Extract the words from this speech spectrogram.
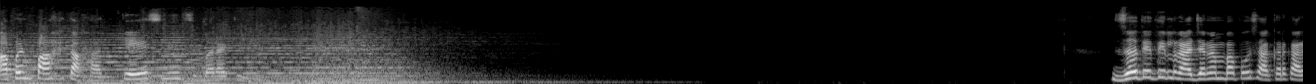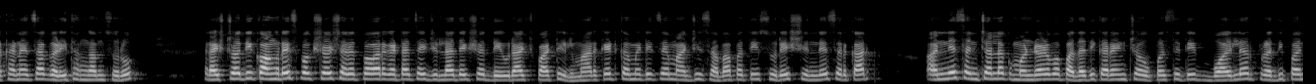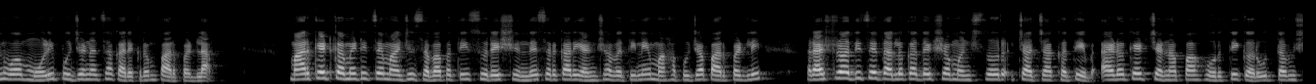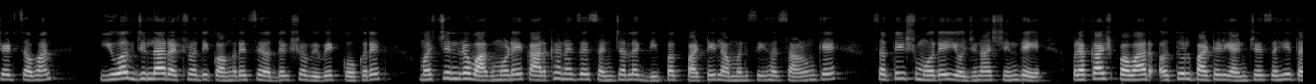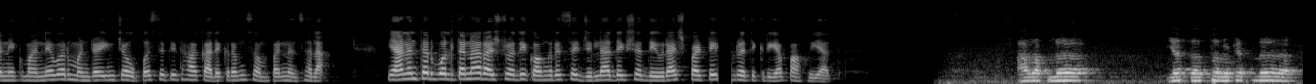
आपण पाहत आहात K S news Marathi. Jath येथील राजाराम बापू साखर कारखान्याचा गळीत हंगाम सुरू. राष्ट्रवादी काँग्रेस पक्ष शरद पवार गटाचे जिल्हाध्यक्ष देवराज पाटील मार्केट कमिटीचे माजी सभापती सुरेश शिंदे सरकार अन्य संचालक मंडळ व पदाधिकाऱ्यांच्या उपस्थितीत बॉयलर प्रदीपन व मोळी पूजनाचा कार्यक्रम पार पडला. मार्केट कमिटीचे माजी सभापती सुरेश शिंदे सरकार यांच्या वतीने महापूजा पार पडली. राष्ट्रवादीचे तालुकाध्यक्ष मनसूर चाचा खतीब ॲडव्होकेट चन्नाप्पा होर्तीकर उत्तम शेठ चव्हाण युवक जिल्हा राष्ट्रवादी काँग्रेसचे अध्यक्ष विवेक कोकरे मच्छिंद्र वाघमोडे कारखान्याचे संचालक दीपक पाटील अमरसिंह साळुंके सतीश मोरे योजना शिंदे प्रकाश पवार अतुल पाटील यांचेसहित अनेक मान्यवर मंडळींच्या उपस्थितीत हा कार्यक्रम संपन्न झाला. यानंतर बोलताना राष्ट्रवादी काँग्रेसचे जिल्हाध्यक्ष देवराज पाटील प्रतिक्रिया पाहूयात. आज आपलं या जत तालुक्यातलं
